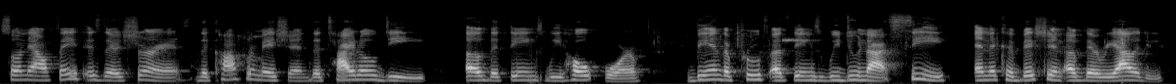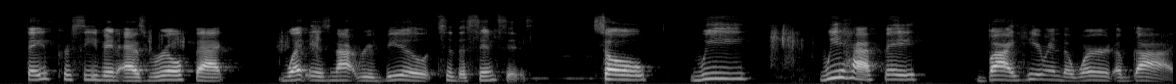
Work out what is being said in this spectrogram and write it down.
So now faith is the assurance, the confirmation, the title deed of the things we hope for, being the proof of things we do not see, and the conviction of their reality. Faith perceiving as real fact what is not revealed to the senses. So we we have faith by hearing the word of God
